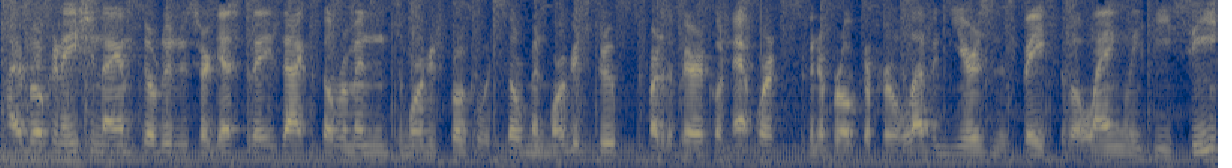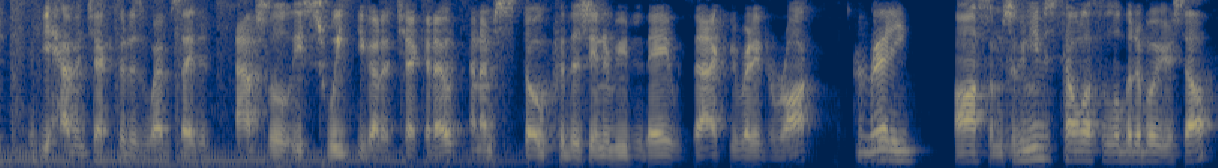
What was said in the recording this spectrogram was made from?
Hi, Broker Nation. I am thrilled to introduce our guest today, Zach Silverman. He's a mortgage broker with Silverman Mortgage Group. He's part of the Verico Network. He's been a broker for 11 years and is based out of Langley, BC. If you haven't checked out his website, it's absolutely sweet. You got to check it out. And I'm stoked for this interview today. Zach, you ready to rock? I'm ready. Awesome. So, can you just tell us a little bit about yourself?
